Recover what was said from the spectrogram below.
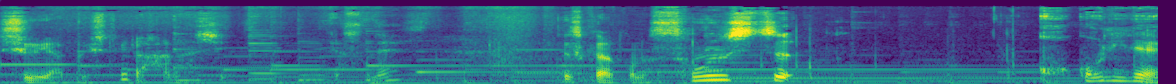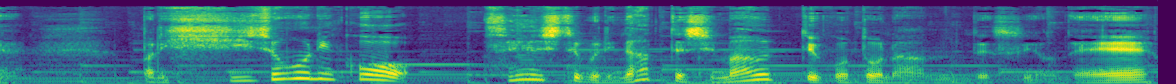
集約している話ですね。ですからこの損失ここにねやっぱり非常にこうセンシティブになってしまうっていうことなんですよね。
